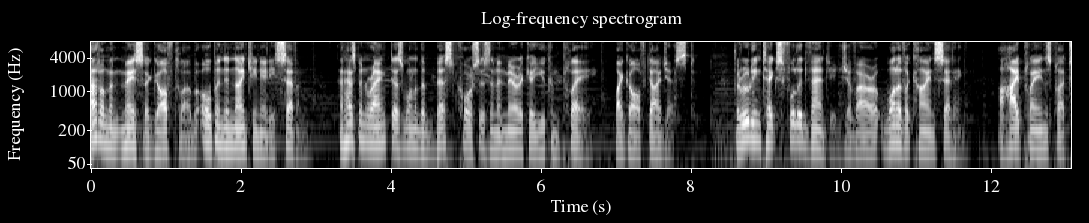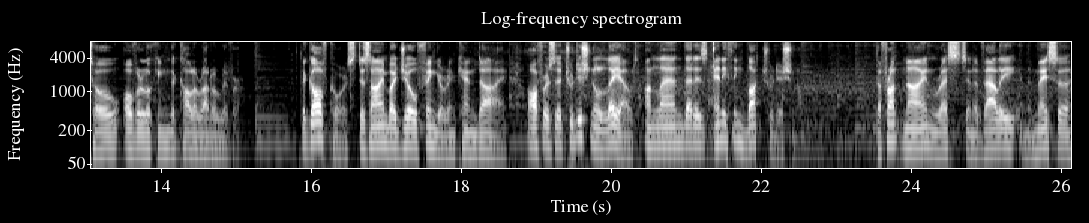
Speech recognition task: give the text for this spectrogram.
Battlement Mesa Golf Club opened in 1987 and has been ranked as one of the best courses in America you can play by Golf Digest. The routing takes full advantage of our one of a kind setting, a high plains plateau overlooking the Colorado River. The golf course, designed by Joe Finger and Ken Dye, offers a traditional layout on land that is anything but traditional. The front nine rests in a valley in the mesa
